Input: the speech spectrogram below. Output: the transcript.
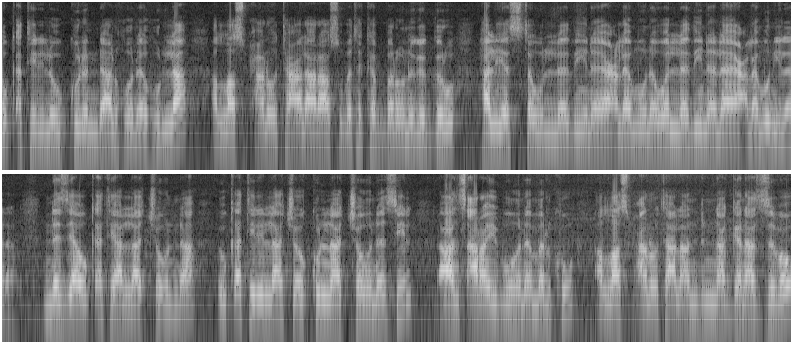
እውቀት የሌለው እኩል እንዳልሆነ ሁላ አላህ ስብሓነሁ ወተዓላ ራሱ በተከበረው ንግግሩ ሀል የስተዊ ለዚነ ያዕለሙነ ወለዚነ ላ ያዕለሙን ይለናል። እነዚያ እውቀት ያላቸውና እውቀት የሌላቸው እኩል ናቸውን ሲል አንጻራዊ በሆነ መልኩ አላህ ስብሓነሁ ወተዓላ እንድናገናዝበው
